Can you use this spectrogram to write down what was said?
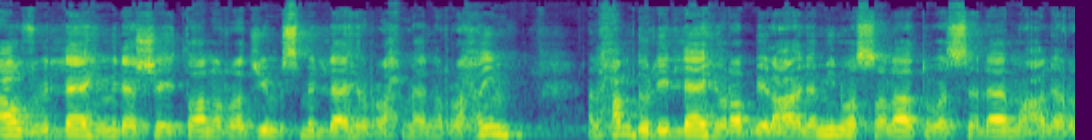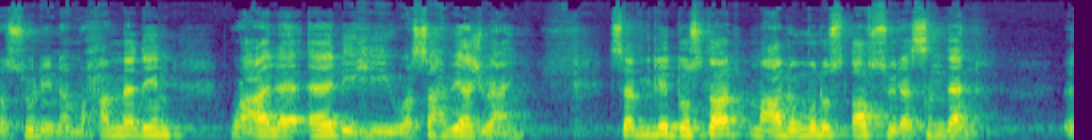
Euzu billahi mineşşeytanirracim. Bismillahirrahmanirrahim. Elhamdülillahi rabbil alamin ve salatu vesselamu ala resulina Muhammedin ve ala alihi ve sahbihi ecmaîn. Sevgili dostlar, malumunuz Af suresinden e,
